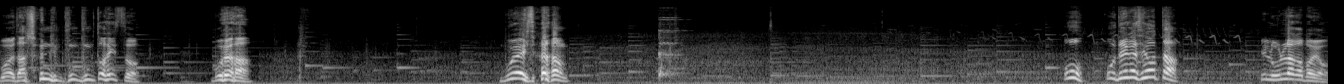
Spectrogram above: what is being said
뭐야 나초님 붕붕 떠 있어. 뭐야? 뭐야 이 사람? 오, 오 내가 세웠다. 일로 올라가 봐요.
